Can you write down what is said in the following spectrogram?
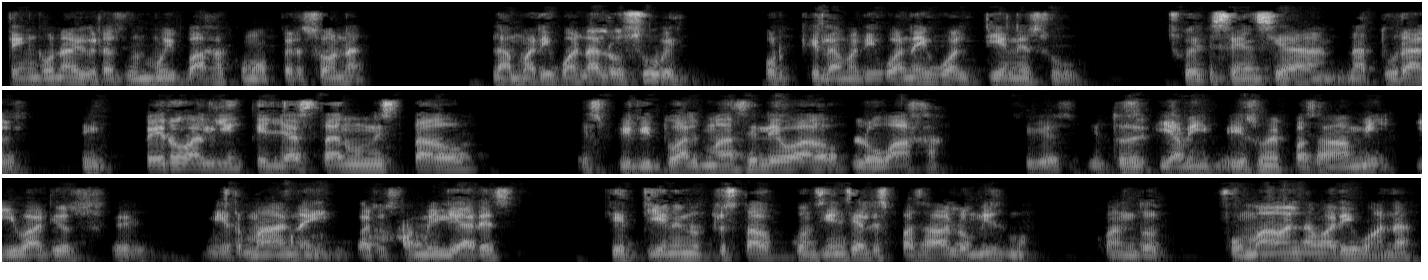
tenga una vibración muy baja como persona, la marihuana lo sube, porque la marihuana igual tiene su, esencia natural. Pero alguien que ya está en un estado espiritual más elevado lo baja, ¿sí ves? Entonces, y a mí, eso me pasaba a mí y varios, eh, mi hermana y varios familiares que tienen otro estado de conciencia les pasaba lo mismo. Cuando fumaban la marihuana,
